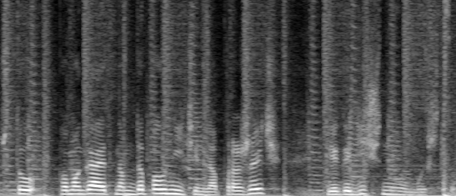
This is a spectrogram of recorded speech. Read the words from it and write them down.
что помогает нам дополнительно прожечь ягодичную мышцу.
